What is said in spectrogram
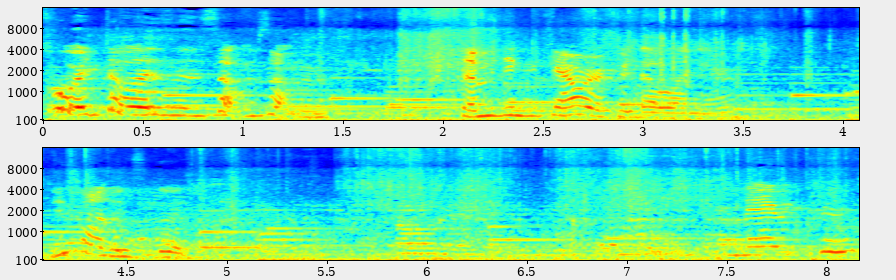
4,000 something something. Something you can work with that one here. This one looks good. Christmas.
